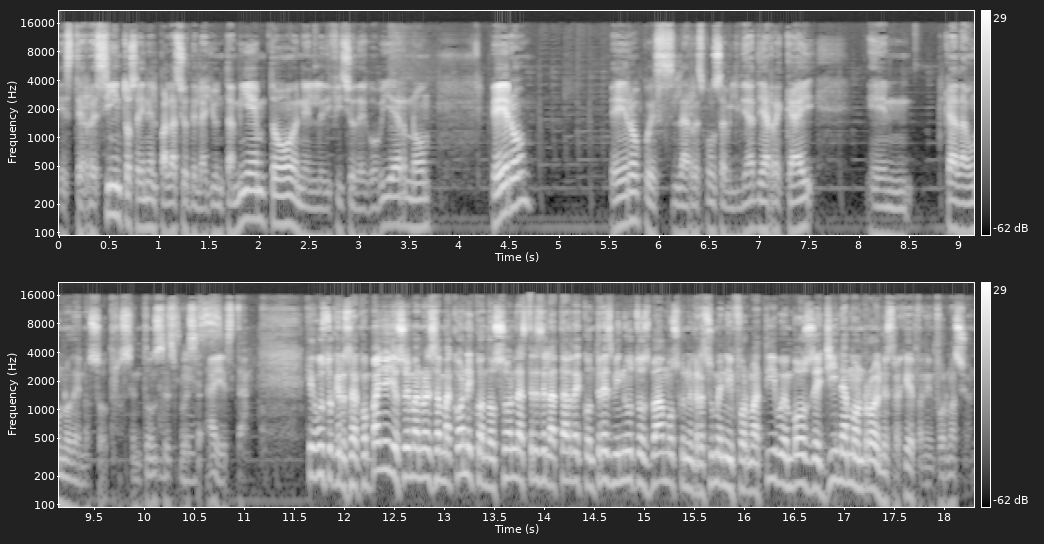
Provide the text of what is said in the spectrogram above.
este, recintos, ahí en el Palacio del Ayuntamiento, en el edificio de gobierno, pero, pero pues la responsabilidad ya recae en cada uno de nosotros. Entonces, pues ahí está. Qué gusto que nos acompañe. Yo soy Manuel Zamacón y cuando son las 3 de la tarde con 3 minutos vamos con el resumen informativo en voz de Gina Monroy, nuestra jefa de información.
